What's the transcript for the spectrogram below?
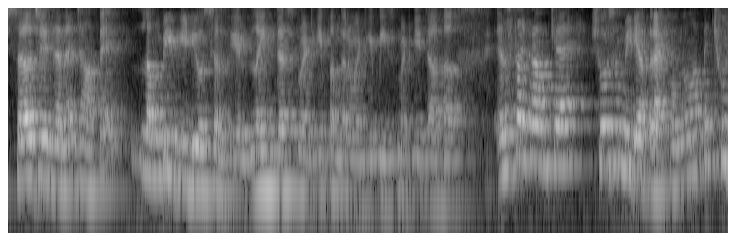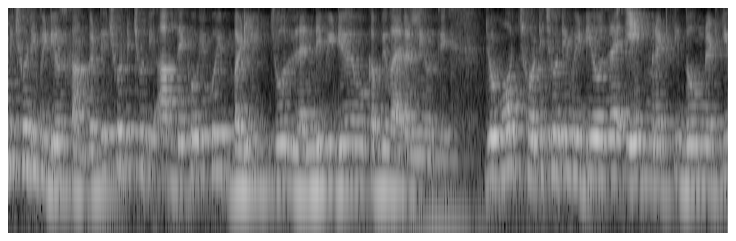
सर्च इंजन है जहाँ पे लंबी वीडियो चलती है लाइक दस मिनट की पंद्रह मिनट की बीस मिनट की ज़्यादा। इंस्टाग्राम क्या है? सोशल मीडिया प्लेटफॉर्म है वहाँ पे छोटी छोटी वीडियोस काम करती है। छोटी छोटी आप देखोगे कोई बड़ी जो लेंदी वीडियो है वो कभी वायरल नहीं होती। जो बहुत छोटी छोटी वीडियोज़ है एक मिनट की दो मिनट की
